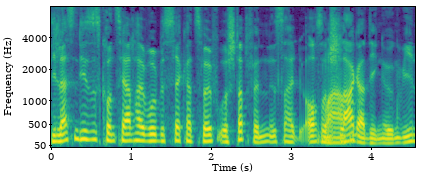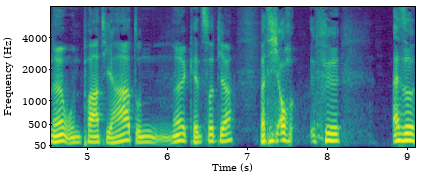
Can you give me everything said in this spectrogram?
Die lassen dieses Konzert halt wohl bis circa 12 Uhr stattfinden. Ist halt auch so ein Wow. Schlagerding irgendwie, ne? Und Party hart und, ne, kennst du das ja? Was ich auch für, also,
